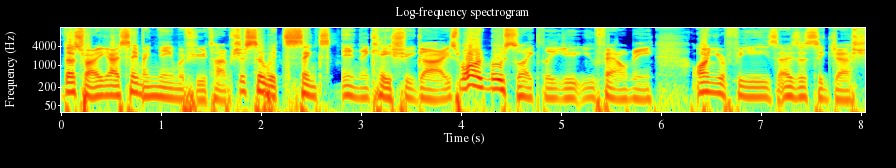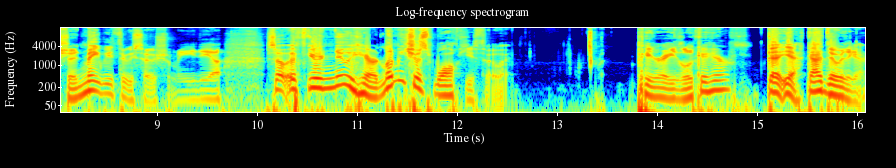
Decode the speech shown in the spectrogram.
That's right, I gotta say my name a few times just so it sinks in in case you guys, well, most likely you, you found me on your feeds as a suggestion, maybe through social media. So if you're new here, let me just walk you through it. Peter A. DeLuca here. Got, yeah, gotta do it again.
